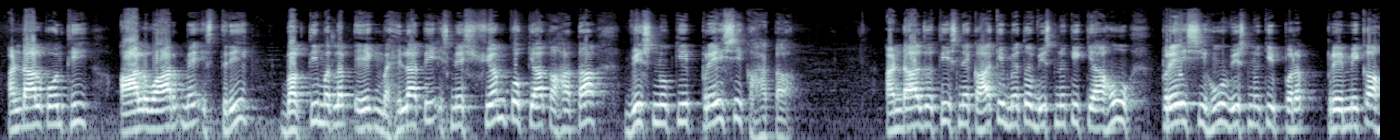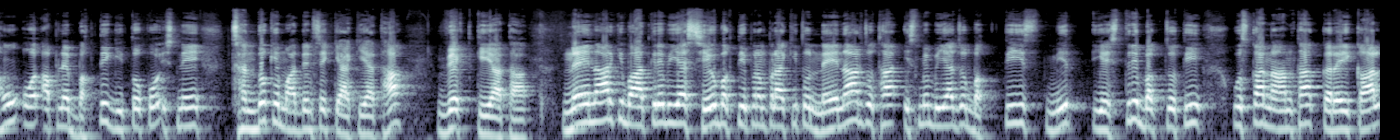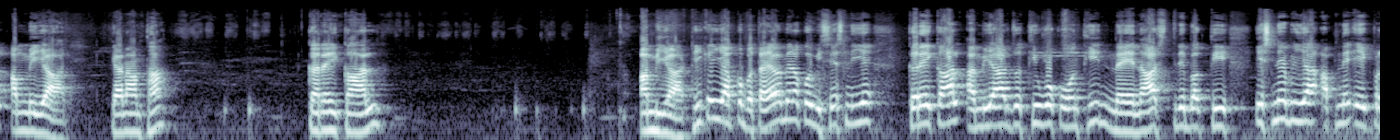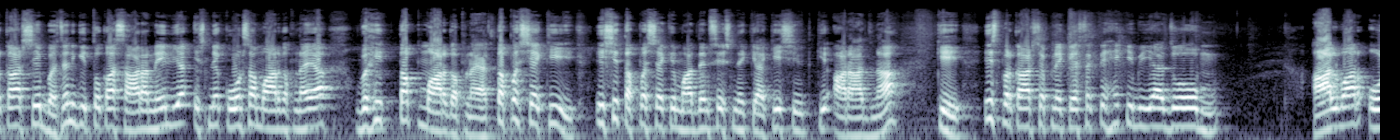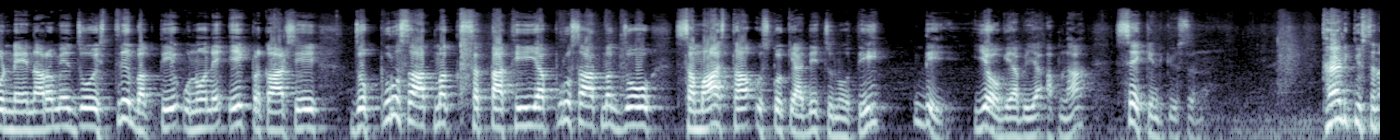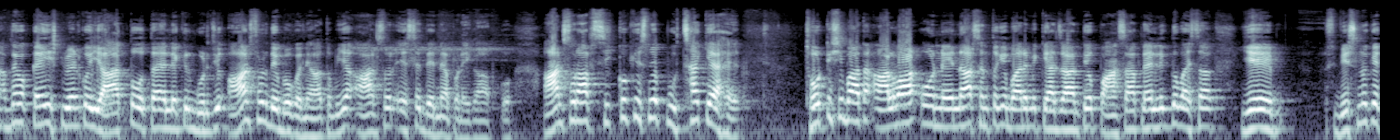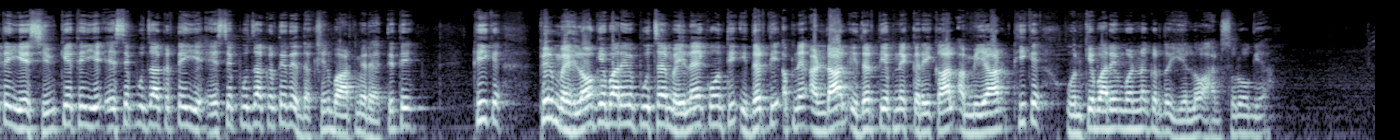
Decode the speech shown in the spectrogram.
अंडाल कौन थी? आलवार में स्त्री भक्ति मतलब एक महिला थी, इसने स्वयं को क्या कहा था? विष्णु की प्रेसी कहा था। अंडाल जो थी, इसने कहा कि मैं तो विष्णु की क्या हूँ? प्रेसी हूँ, विष्णु की प्रेमिका हूँ और अपने भक्ति गीतों को इसने छंदों के माध्यम से क्या किया था? व्यक्त किया था। नयनार की बात करें, भैया शिव भक्ति परंपरा की तो नयनार जो था, इसमें भैया जो भक्ति ये स्त्री भक्त जो थी, उसका नाम था करईकाल अम्मियार क्या नाम था? करईकाल अमियार। ठीक है, ये आपको बताया हुआ मेरा कोई विशेष नहीं है। करेकाल अमियार जो थी, वो कौन थी? नयनार स्त्री भक्त थी। इसने भी यह अपने एक प्रकार से भजन गीतों का सहारा नहीं लिया। इसने कौन सा मार्ग अपनाया? वही तप मार्ग अपनाया। तपस्या की। इसी तपस्या के माध्यम से इसने क्या की? शिव की आराधना की। इस प्रकार से अपने कह सकते हैं कि भैया, जो आलवार और नैनारों में जो स्त्री भक्ति, उन्होंने एक प्रकार से जो पुरुषात्मक सत्ता थी या पुरुषात्मक जो समाज था, उसको क्या दी? चुनौती दी। ये हो गया भैया अपना सेकंड क्वेश्चन थर्ड क्वेश्चन अब देखो कई स्टूडेंट को याद तो होता है, लेकिन गुरुजी आंसर देवोगे नहीं। तो भैया आंसर ऐसे देना पड़ेगा आपको। आंसर आप सीखो कि उसमें पूछा क्या है? छोटी सी बात है, आलवार और नैनार संतों के बारे में क्या जानते हो? पाँच सात लाइन लिख दो भाई साहब। ये विष्णु के थे, ये शिव के थे, ये ऐसे पूजा करते, ये ऐसे पूजा करते थे, दक्षिण भारत में रहते थे। ठीक है फिर महिलाओं के बारे में पूछा है, महिलाएँ कौन थी? इधर थी अपने अंडाल, इधर थी अपने करेकाल अम्मियार ठीक है? उनके बारे में वर्णन कर दो, ये लो आंसर हो गया।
